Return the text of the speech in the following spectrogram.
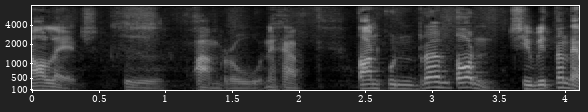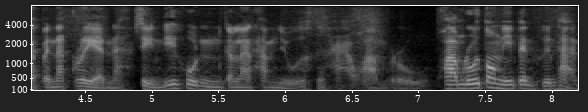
knowledge คือความรู้นะครับตอนคุณเริ่มต้นชีวิตตั้งแต่เป็นนักเรียนนะสิ่งที่คุณกำลังทำอยู่ก็คือหาความรู้ ความรู้ตรงนี้เป็นพื้นฐาน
